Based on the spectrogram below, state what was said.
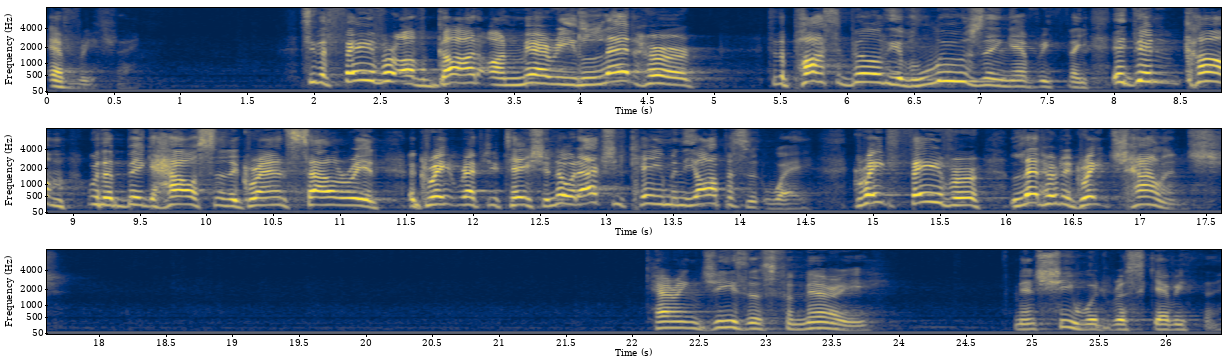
everything. See, the favor of God on Mary led her to the possibility of losing everything. It didn't come with a big house and a grand salary and a great reputation. No, it actually came in the opposite way. Great favor led her to great challenge. Carrying Jesus for Mary meant she would risk everything.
